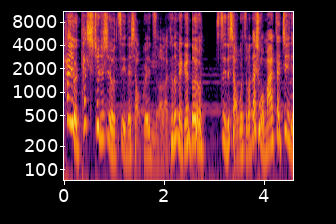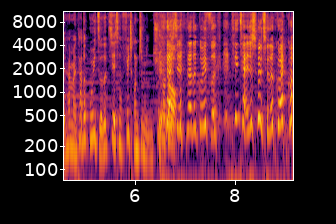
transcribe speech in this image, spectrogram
他有，他确实是有自己的小规则了，可能每个人都有。自己的小规则吧。但是我妈在这一点上面，她的规则的界限非常之明确。但是她的规则听起来就是觉得怪怪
